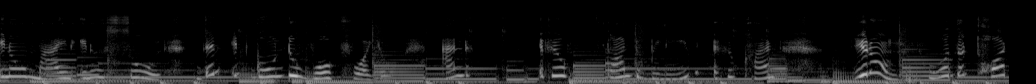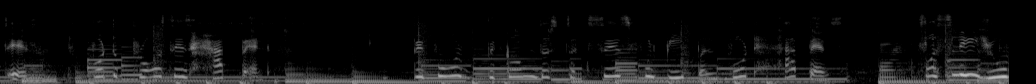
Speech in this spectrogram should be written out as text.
inner mind inner soul then it's going to work for you. And if you can't believe if you can't you know what the thought is what the process happened before become the successful people what happens firstly you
